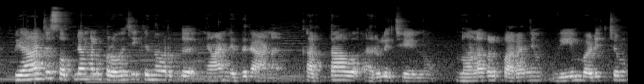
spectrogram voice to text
വ്യാജ സ്വപ്നങ്ങൾ പ്രവചിക്കുന്നവർക്ക് ഞാൻ എതിരാണ്. കർത്താവ് അരുളി ചെയ്യുന്നു. നുണകൾ പറഞ്ഞും വീമ്പടിച്ചും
